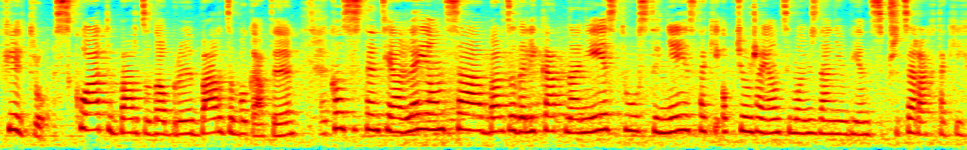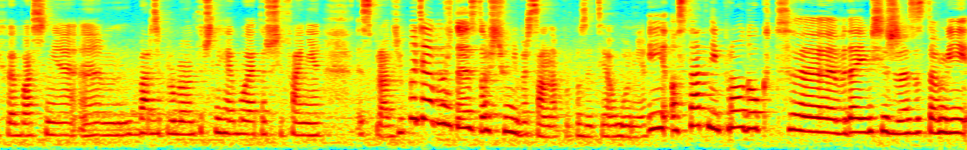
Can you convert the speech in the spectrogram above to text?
filtru. Skład bardzo dobry, bardzo bogaty. Konsystencja konsystencja lejąca, bardzo delikatna, nie jest tłusty, nie jest taki obciążający moim zdaniem, więc przy cerach takich właśnie bardziej problematycznych jak moja też się fajnie sprawdzi. Powiedziałabym, że to jest dość uniwersalna propozycja ogólnie. I ostatni produkt, e, wydaje mi się, że został mi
